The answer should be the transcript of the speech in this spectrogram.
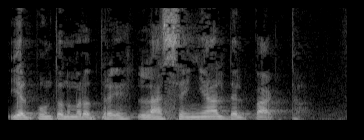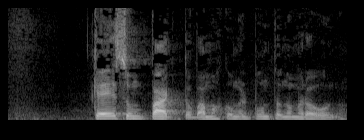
Y el punto número tres, la señal del pacto. ¿Qué es un pacto? Vamos con el punto número uno.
